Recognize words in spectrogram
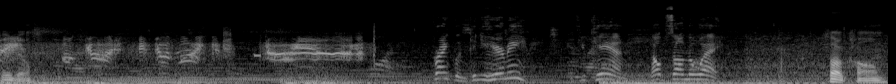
Here you go. Franklin, can you hear me? If you can, help's on the way. It's all calm.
